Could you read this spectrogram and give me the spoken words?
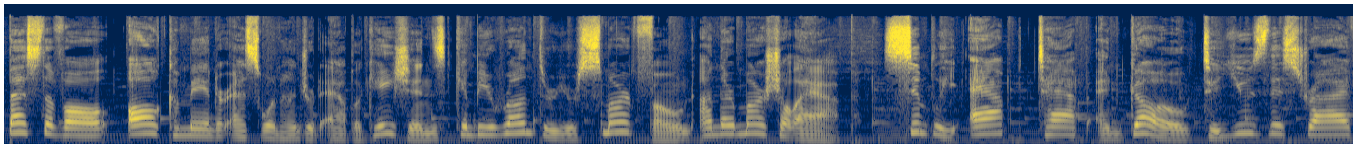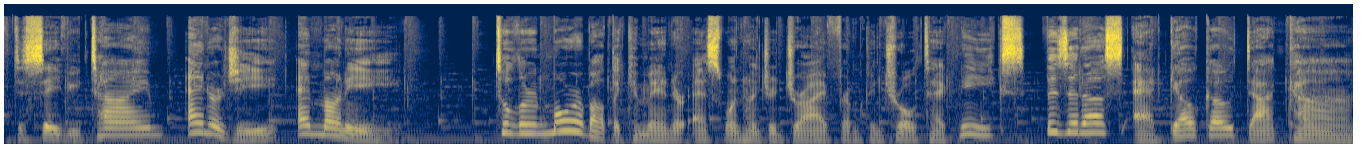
Best of all, all Commander S100 applications can be run through your smartphone on their Marshal app. Simply app, tap, and go to use this drive to save you time, energy, and money. To learn more about the Commander S100 drive from Control Techniques, visit us at Galco.com.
